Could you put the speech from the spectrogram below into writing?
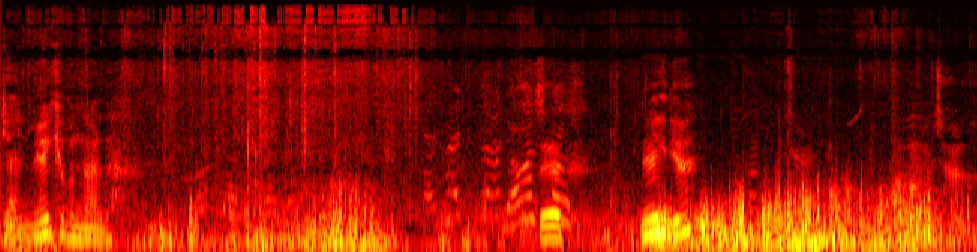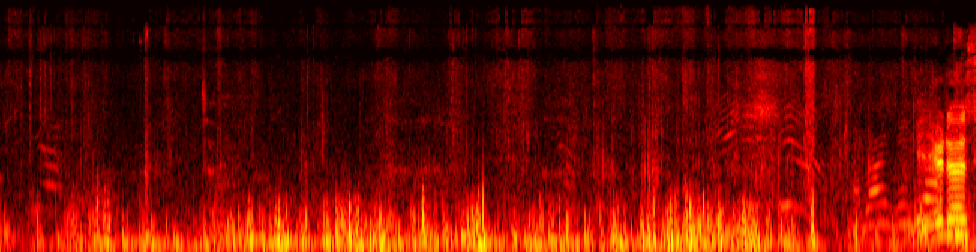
Gelmiyor ki bunlar da. Yavaş Yok. Nereye gidiyor? Babam çağırdı. Tamam. Aman geliyor. Geliyoruz.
